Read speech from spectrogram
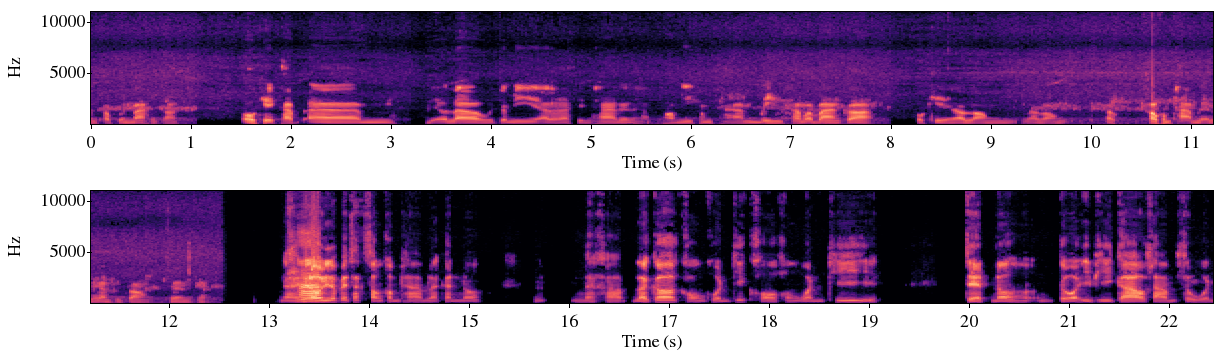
นขอบคุณมากคุณตองโอเคครับอ่าเดี๋ยวเราจะมีอาราสินห้าด้วยนะครับ พอมีคำถามวิ่งเข้ามาบ้างก็ โอเค เราลองเราลองเราเข้าคำถามเลยแล้วกันคุณตองเชิญครับได้เดี๋ยวเราจะเป็นสักสองคำถามแล้วกันเนาะ นะครับ แล้วก็ของคนที่ขอของวันที่เจ็ดเนาะตัว EP เก้าสามศูนย์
